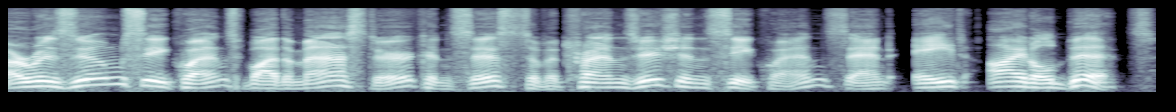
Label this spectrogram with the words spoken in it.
A resume sequence by the master consists of a transition sequence and eight idle bits,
